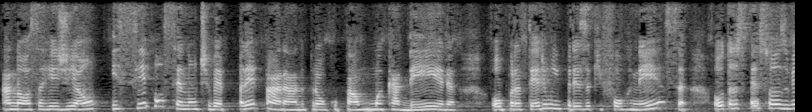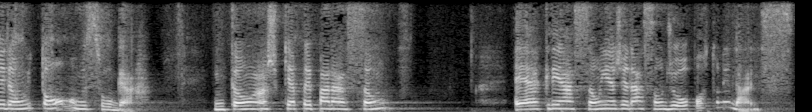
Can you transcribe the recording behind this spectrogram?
a nossa região. E se você não estiver preparado para ocupar uma cadeira ou para ter uma empresa que forneça, outras pessoas virão e tomam esse lugar. Então, eu acho que a preparação é a criação e a geração de oportunidades.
